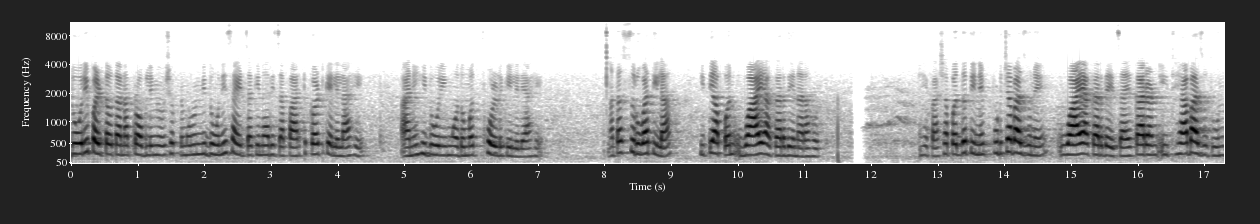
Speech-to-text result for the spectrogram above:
दोरी पलटवताना प्रॉब्लेम येऊ शकतो. म्हणून मी दोन्ही साईडचा किनारीचा पार्ट कट केलेला आहे आणि ही दोरी मधोमध फोल्ड केलेली आहे. आता सुरुवातीला इथे आपण वाय आकार देणार आहोत. हे पहा अशा पद्धतीने पुढच्या बाजूने वाय आकार द्यायचा आहे. कारण इथे ह्या बाजूतून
